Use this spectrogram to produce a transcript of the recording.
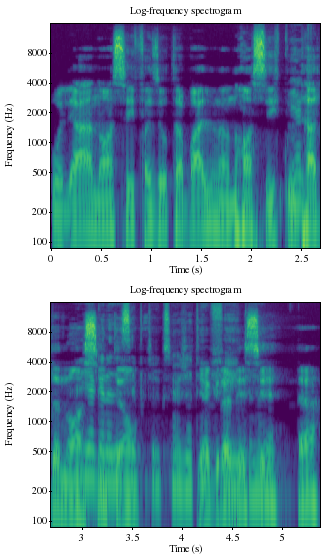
olhar a nossa e fazer o trabalho na nossa e cuidar e da nossa, e agradecer então. Por tudo que o senhor já tem e agradecer, feito, né?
